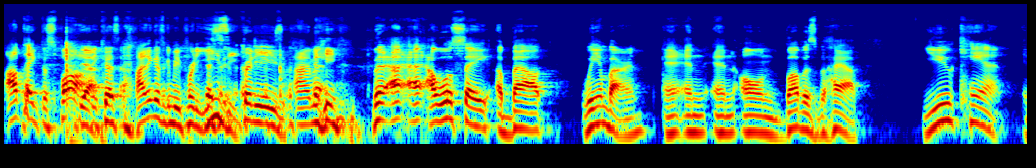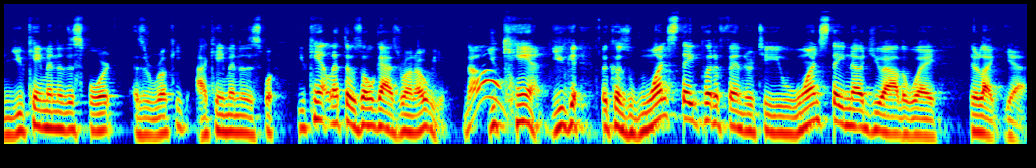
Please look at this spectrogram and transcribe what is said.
I'll take the spot Yeah. because I think it's going to be pretty easy. pretty easy. I mean, But I, I, I will say about William Byron and, and, and on Bubba's behalf, you can't, and you came into the sport as a rookie, I came into the sport, you can't let those old guys run over you. No. You can't. You get because once they put a fender to you, once they nudge you out of the way, they're like, yeah,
